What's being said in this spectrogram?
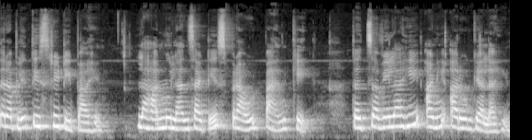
तर आपली तिसरी टीप आहे. लहान मुलांसाठी स्प्राऊट पॅन केक तर चवीलाही आणि आरोग्यालाही.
